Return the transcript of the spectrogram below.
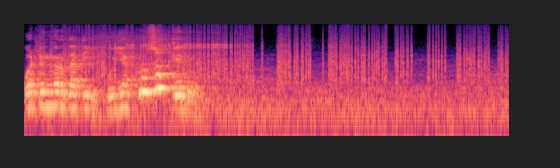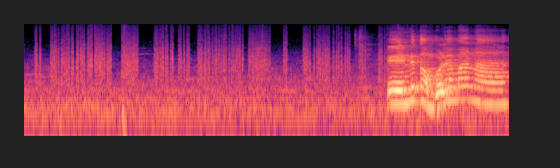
Gua denger tadi bunyinya krusuk gitu. Eh, ini tombolnya mana?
